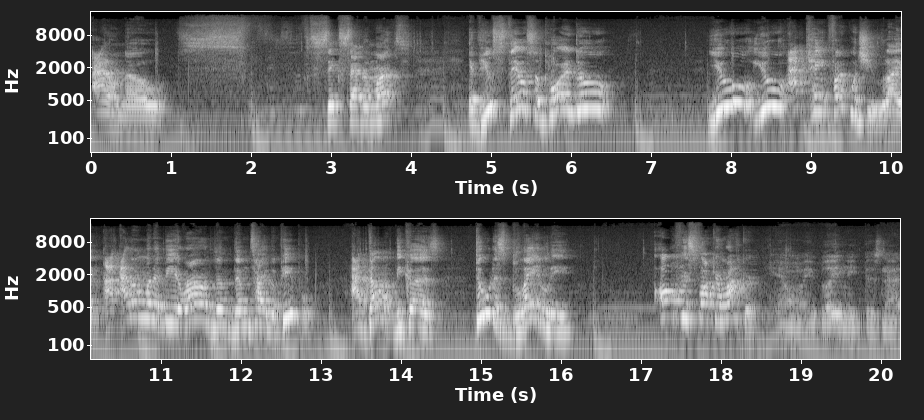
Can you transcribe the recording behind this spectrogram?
I don't know six, seven months, if you still supporting dude, you you I can't fuck with you. Like I, I don't want to be around them them type of people. I don't because dude is blatantly off his fucking rocker. know, he blatantly does not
